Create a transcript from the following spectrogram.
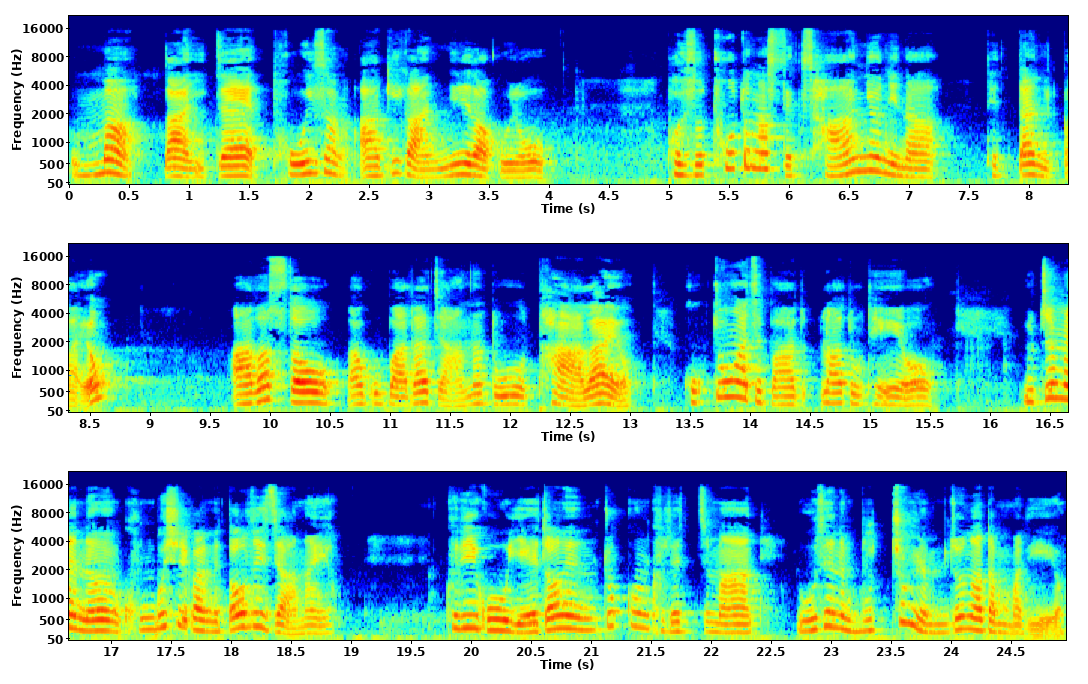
엄마, 나 이제 더 이상 아기가 아니라고요. 벌써 초등학생 4학년이나 됐다니까요? 알았어. 라고 말하지 않아도 다 알아요. 걱정하지 말아도 돼요. 요즘에는 공부 시간에 떠들지 않아요. 그리고 예전에는 조금 그랬지만 요새는 무척 얌전하단 말이에요.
